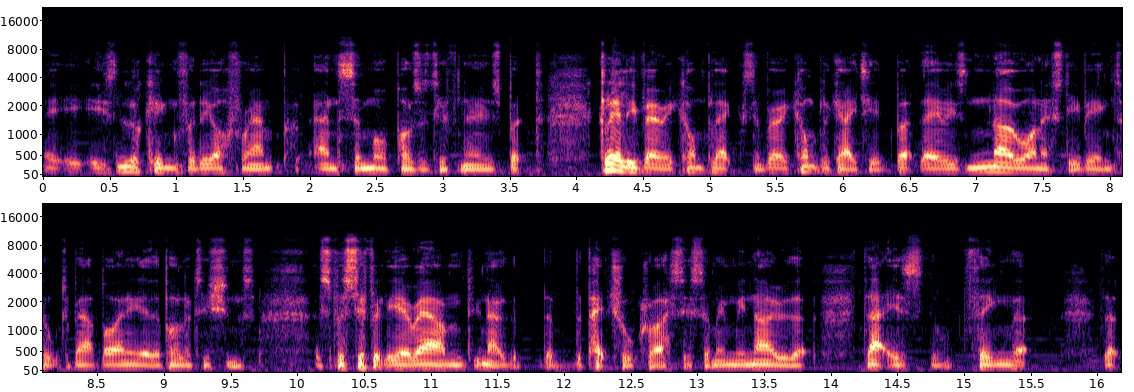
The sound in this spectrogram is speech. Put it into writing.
is looking for the off ramp and some more positive news, but clearly very complex and very complicated. But there is no honesty being talked about by any of the politicians, specifically around you know the, the, the petrol crisis. I mean, we know that that is the thing that that,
